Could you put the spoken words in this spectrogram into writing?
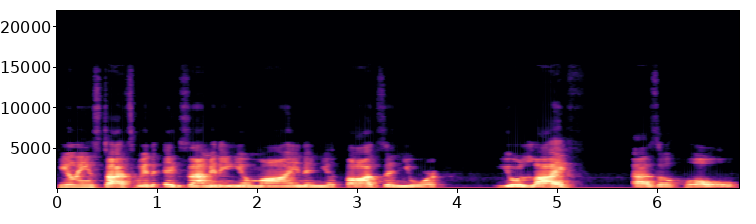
Healing starts with examining your mind and your thoughts and your your life as a whole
